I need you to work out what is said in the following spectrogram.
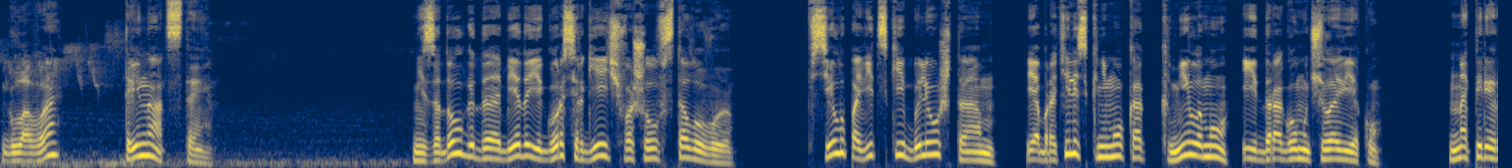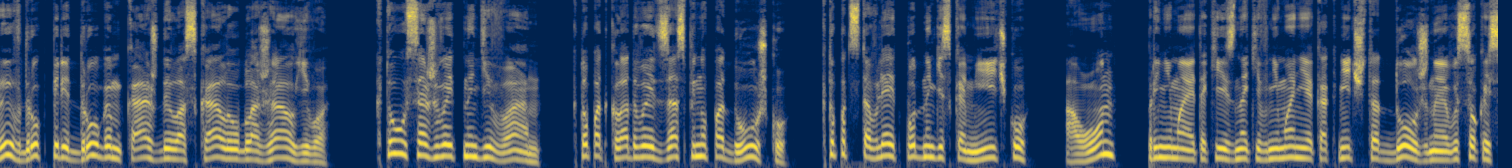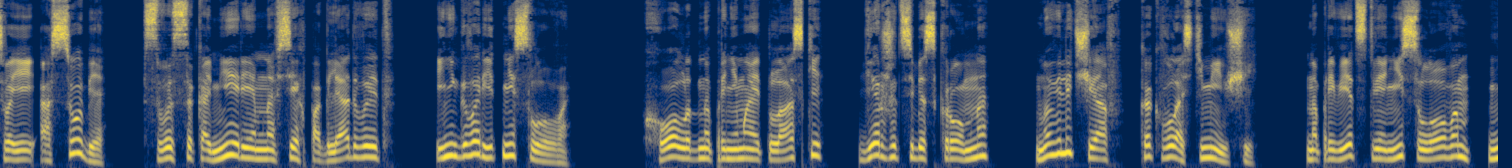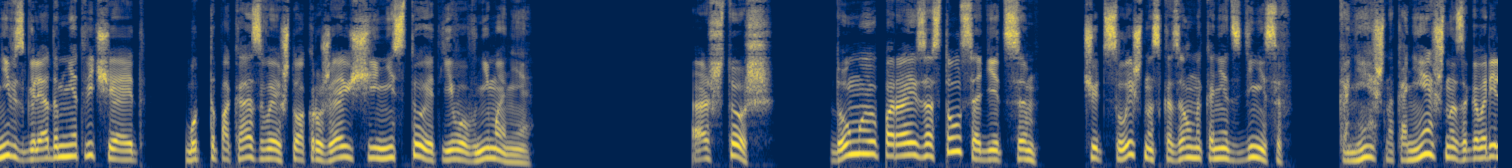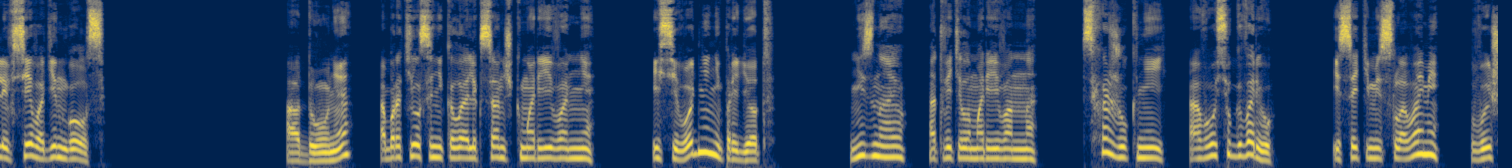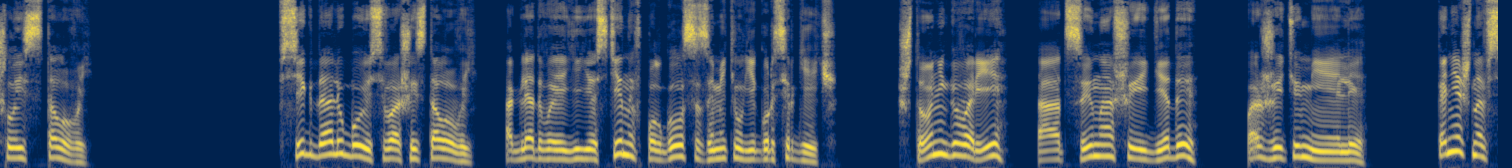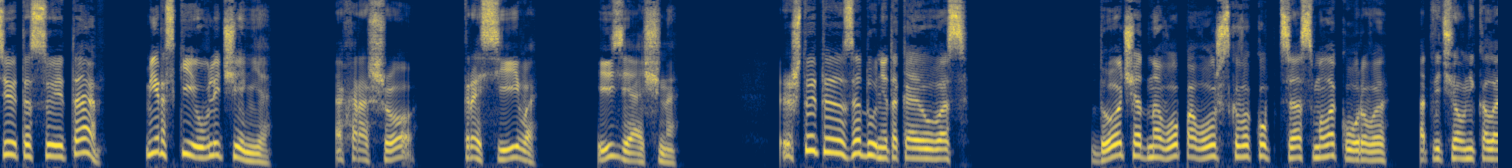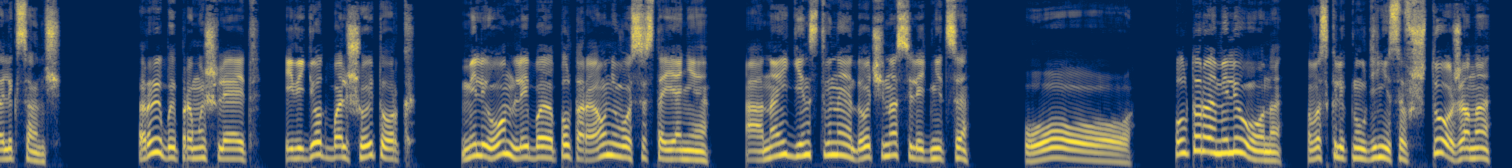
Глава 13 Незадолго до обеда Егор Сергеевич вошел в столовую. В силу Павицкие были уж там и обратились к нему как к милому и дорогому человеку. На перерыв друг перед другом каждый ласкал и ублажал его. Кто усаживает на диван, кто подкладывает за спину подушку, кто подставляет под ноги скамеечку, а он принимая такие знаки внимания как нечто должное высокой своей особе, с высокомерием на всех поглядывает и не говорит ни слова. Холодно принимает ласки, держит себя скромно, но величав, как власть имеющий. На приветствие ни словом, ни взглядом не отвечает, будто показывая, что окружающие не стоят его внимания. «А что ж, думаю, пора и за стол садиться», Чуть слышно сказал наконец Денисов. «Конечно, конечно!» — заговорили все в один голос. «А Дуня?» — обратился Николай Александрович к Марии Ивановне. «И сегодня не придет?» «Не знаю», — ответила Мария Ивановна. «Схожу к ней, а Восю говорю». И с этими словами вышла из столовой. «Всегда любуюсь вашей столовой», — оглядывая ее стены, в полголоса заметил Егор Сергеевич. «Что ни говори, а отцы наши и деды пожить умели. Конечно, все это суета, мирские увлечения. А хорошо, красиво, изящно. Что это за Дуня такая у вас? Дочь одного поволжского купца Смолокурова, отвечал Николай Александрович. Рыбой промышляет и ведет большой торг. Миллион либо полтора у него состояние, а она единственная дочь и наследница. О, полтора миллиона, воскликнул Денисов. Что же она?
